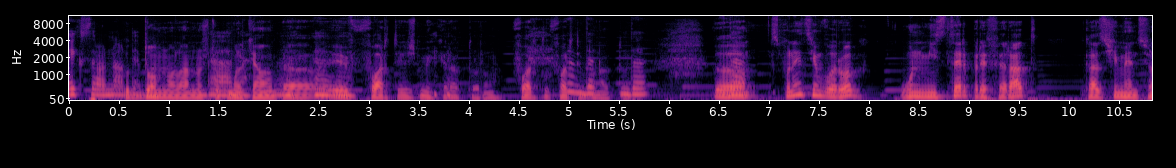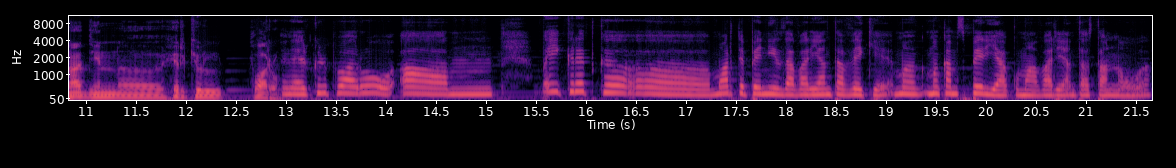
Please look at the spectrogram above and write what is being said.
extraordinar Cu de bun. domnul ăla, nu știu Da, cum îl da, cheamă, da, pe, da, e da. foarte șmecher actorul. Foarte, foarte da, bun actor. Da. Uh, da. Spuneți-mi, vă rog, un mister preferat, că ați și menționat, din uh, Hercule Poirot. În Hercule Poirot, a, m, păi cred că a, Moarte pe Nil, dar varianta veche. Mă, mă cam sperie acum varianta asta nouă.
